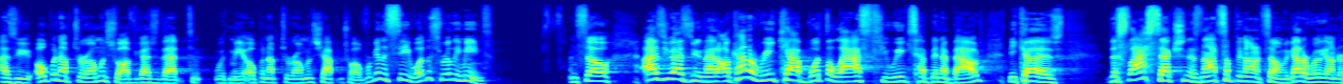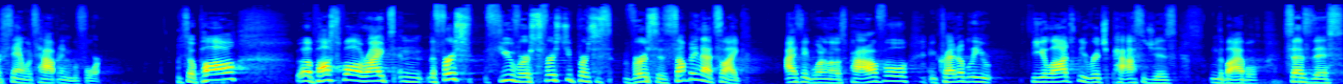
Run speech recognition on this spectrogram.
as we open up to Romans 12, you guys do that with me, open up to Romans chapter 12, we're going to see what this really means. And so, as you guys are doing that, I'll kind of recap what the last few weeks have been about because this last section is not something on its own. We got to really understand what's happening before. So, Paul, Apostle Paul writes in the first few verses, first two verses, something that's like, I think, one of the most powerful, incredibly theologically rich passages in the Bible. Says this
